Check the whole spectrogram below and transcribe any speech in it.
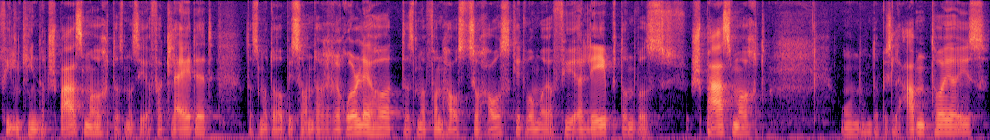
vielen Kindern Spaß macht, dass man sich ja verkleidet, dass man da eine besondere Rolle hat, dass man von Haus zu Haus geht, wo man ja viel erlebt und was Spaß macht und, und ein bisschen Abenteuer ist.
